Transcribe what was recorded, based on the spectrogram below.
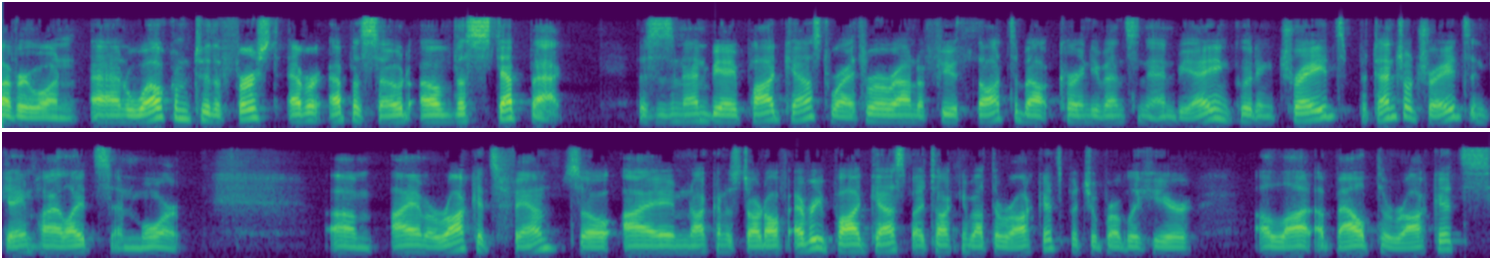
everyone, and welcome to the first ever episode of The Step Back. This is an NBA podcast where I throw around a few thoughts about current events in the NBA, including trades, potential trades, and game highlights, and more. Um, I am a Rockets fan, so I am not going to start off every podcast by talking about the Rockets, but you'll probably hear a lot about the Rockets.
